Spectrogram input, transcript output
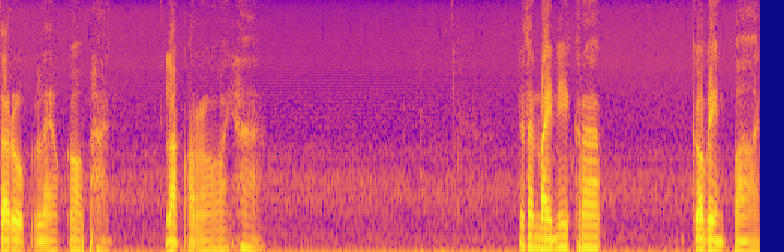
สรุปแล้วก็ผ่าน หลักร้อยห้าเดี๋ยวท่านใหม่นี้ครับ ก็เบ่งปาน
